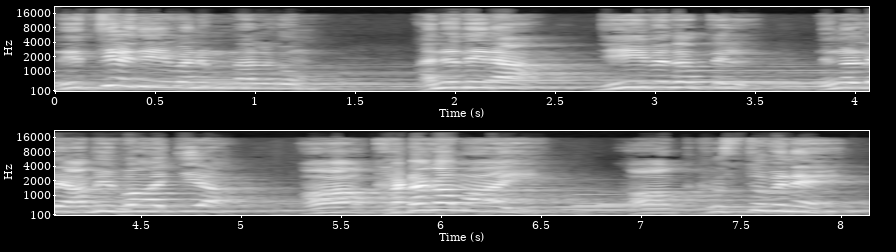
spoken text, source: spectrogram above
നിത്യജീവനും നൽകും. അനുദിന ജീവിതത്തിൽ നിങ്ങളുടെ അവിഭാജ്യ ആ ഘടകമായി ആ ക്രിസ്തുവിനെ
